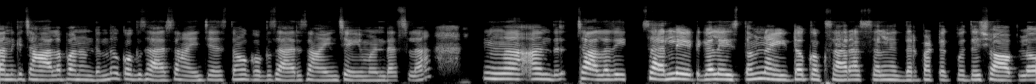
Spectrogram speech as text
తనకి చాలా పని ఉంటుంది. ఒక్కొక్కసారి సాయం చేస్తాం. ఒక్కొక్కసారి సాయం చేయమండి అసలు. అందు చాలా సార్ సారి లేట్గా లేస్తాం. నైట్ ఒక్కొక్కసారి అస్సలు నిద్ర పట్టకపోతే షాప్లో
